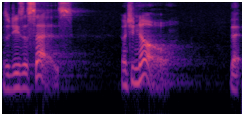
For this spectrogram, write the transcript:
What Jesus says. Don't you know that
